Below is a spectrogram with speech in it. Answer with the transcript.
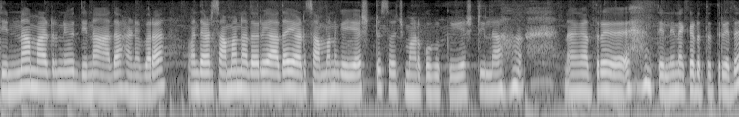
ದಿನ ಮಾಡಿರಿ ನೀವು, ದಿನ ಅದ ಹಣೆ ಬರ. ಒಂದೆರಡು ಸಾಮಾನು ಅದಾವ ರೀ ಅದ ಎರಡು ಸಾಮಾನಿಗೆ ಎಷ್ಟು ಸ್ವಚ್ಛ ಮಾಡ್ಕೋಬೇಕು, ಎಷ್ಟಿಲ್ಲ. ನಂಗೆ ಹತ್ರ ತಲೆನೇ ಕೆಡ್ತೈತೆ ರೀ ಅದು.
